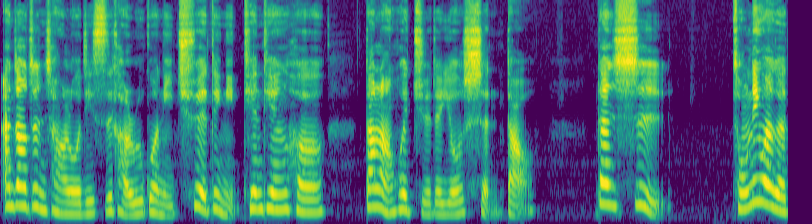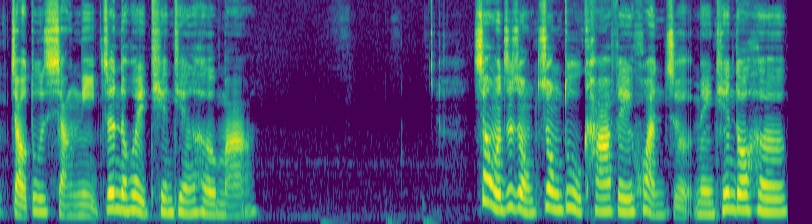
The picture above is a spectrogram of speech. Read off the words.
按照正常逻辑思考，如果你确定你天天喝，当然会觉得有省到。但是从另外一个角度想，你真的会天天喝吗？像我这种重度咖啡患者，每天都喝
